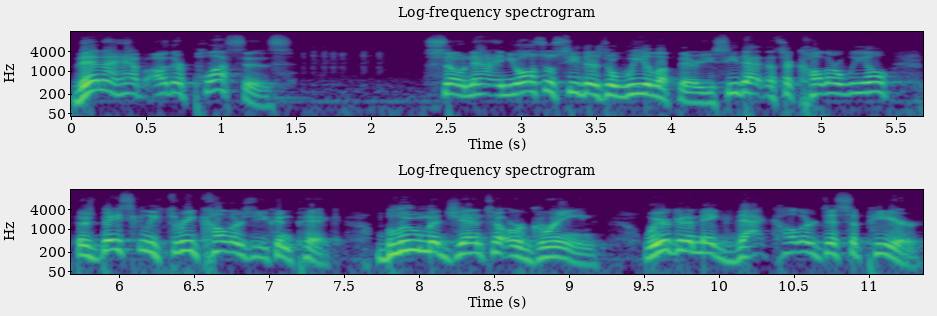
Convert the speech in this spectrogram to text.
Then I have other pluses. So now, and you also see there's a wheel up there. You see that? That's a color wheel. There's basically three colors you can pick blue, magenta, or green. We're going to make that color disappear.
